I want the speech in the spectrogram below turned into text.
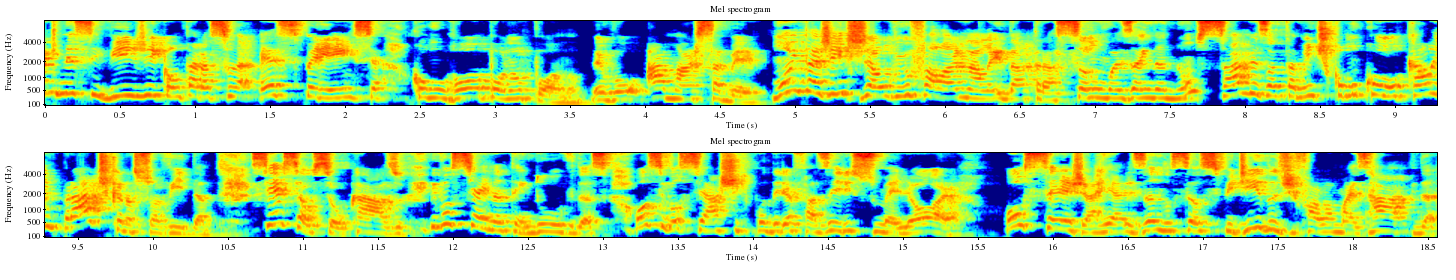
aqui nesse vídeo e contar a sua experiência com o Ho'oponopono. Eu vou amar saber. Muita gente já ouviu falar na lei da atração, mas ainda não sabe exatamente como colocá-la em prática na sua vida. Se esse é o seu caso e você ainda tem dúvidas, ou se você acha que poderia fazer isso melhor, ou seja, realizando seus pedidos de forma mais rápida,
